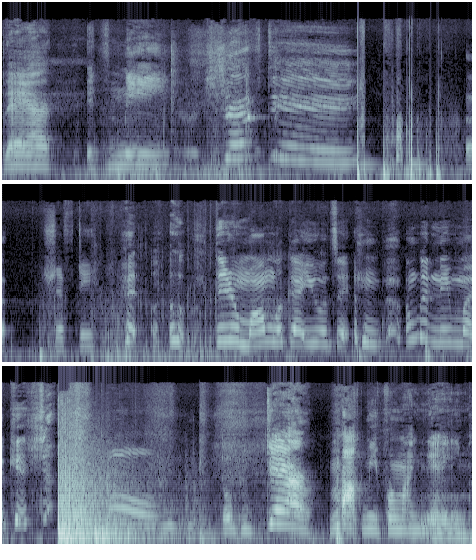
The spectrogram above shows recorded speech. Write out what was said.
bear. It's me, Shifty. Shifty. Did your mom look at you and say, I'm gonna name my kid Sh- Oh. Don't you dare mock me for my name.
